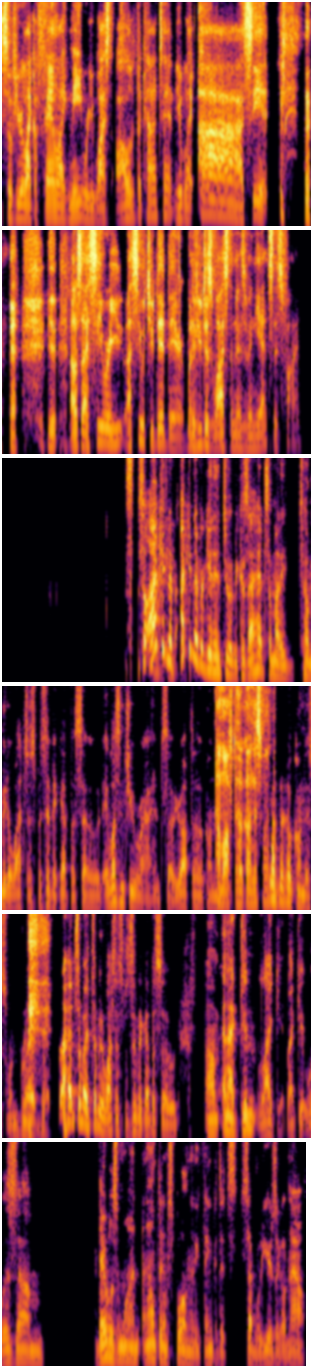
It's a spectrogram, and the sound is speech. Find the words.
So if you're like a fan like me where you watched all of the content, you'll be like, ah, I see it. I was I see where you I see what you did there. But if you just watch them as vignettes, it's fine. So I could never, I could never get into it because I had somebody tell me to watch a specific episode. It wasn't you, Ryan. So you're off the hook on. I'm this. off the hook on this one. You're off the hook on this one, right? I had somebody tell me to watch a specific episode, um, and I didn't like it. Like it was, um, there was one, and I don't think I'm spoiling anything because it's several years ago now.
